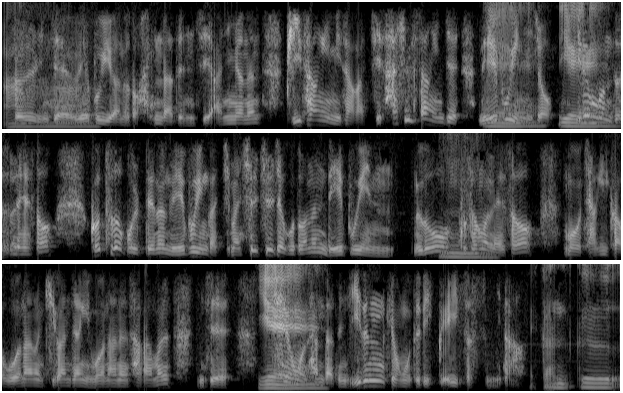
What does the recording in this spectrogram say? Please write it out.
아. 이제 외부위원으로 한다든지 아니면은 비상임이사 같이 사실상 이제 내부인이죠. 예. 예. 이런 분들을 해서 겉으로 볼 때는 외부인 같지만 실질적으로는 내부인으로 음. 구성을 해서 뭐 자기가 원하는 기관장이 원하는 사람을 이제 예. 채용을 한다든지 이런 경우들이 꽤 있었습니다. 약간 그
